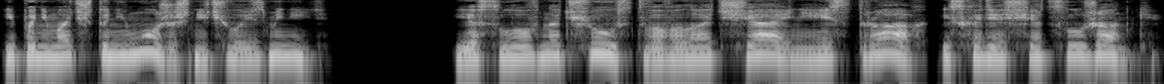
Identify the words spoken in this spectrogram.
и понимать, что не можешь ничего изменить. Я словно чувствовала отчаяние и страх, исходящий от служанки.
